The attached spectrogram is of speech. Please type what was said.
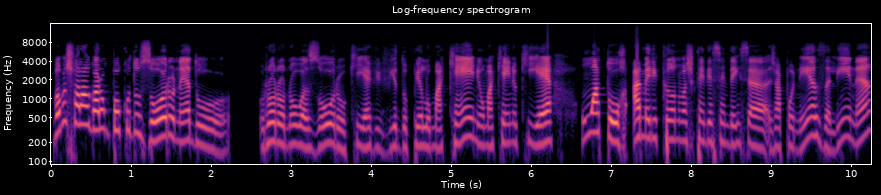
Vamos falar agora um pouco do Zoro, né, do Roronoa Zoro, que é vivido pelo Mackenio, o Mackenio que é um ator americano, mas que tem descendência japonesa ali, né?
